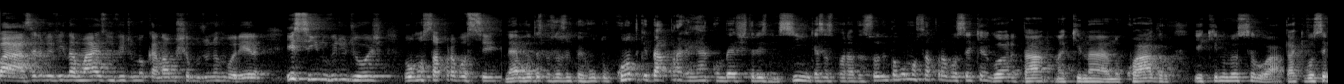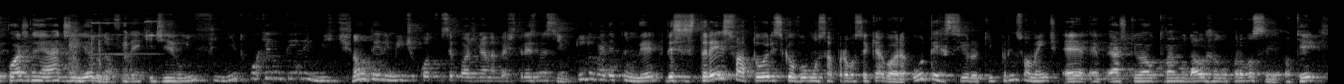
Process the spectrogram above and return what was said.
Opa, seja bem-vindo a mais um vídeo no meu canal, me chamo Júnior Moreira. E sim, no vídeo de hoje eu vou mostrar pra você, né, muitas pessoas me perguntam quanto que dá pra ganhar com Best 365, essas paradas todas. Então vou mostrar pra você aqui agora, tá, aqui na, no quadro e aqui no meu celular, tá? Que você pode ganhar dinheiro, né, eu falei aqui dinheiro infinito porque não tem limite. Não tem limite o quanto você pode ganhar na Best 365 Tudo vai depender desses três fatores que eu vou mostrar pra você aqui agora. O terceiro aqui, principalmente, é, é acho que é o que vai mudar o jogo pra você, ok?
